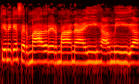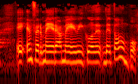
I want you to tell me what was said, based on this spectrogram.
tiene que ser madre, hermana, hija, amiga, eh, enfermera, médico, de, todo un poco.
